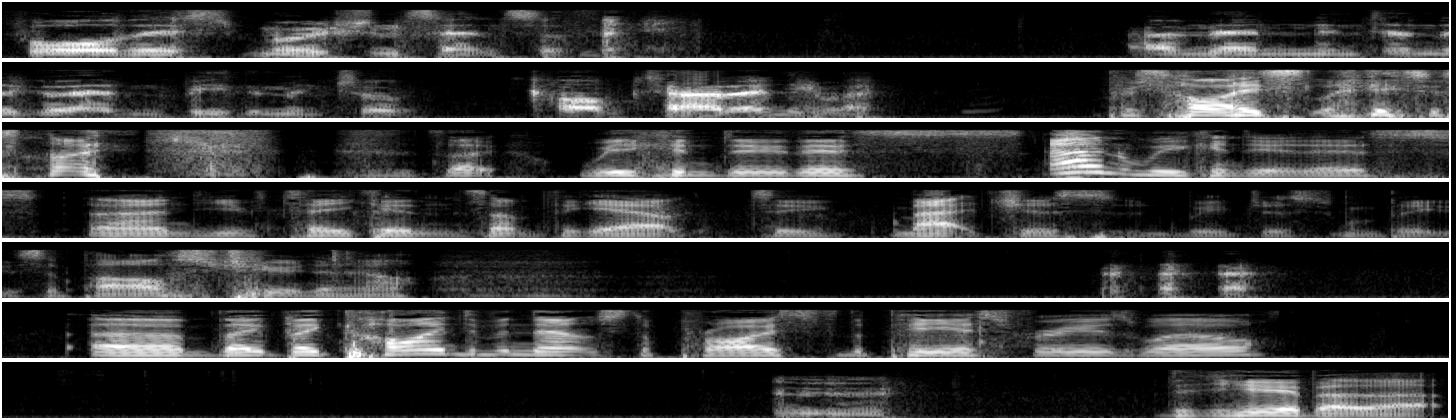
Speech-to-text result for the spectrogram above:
for this motion sensor thing. And then Nintendo go ahead and beat them into a cocked out anyway. Precisely. It's like so we can do this, and we can do this, and you've taken something out to match us, and we've just completely surpassed you now. Um, they they kind of announced the price for the PS3 as well. Hmm. Did you hear about that?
